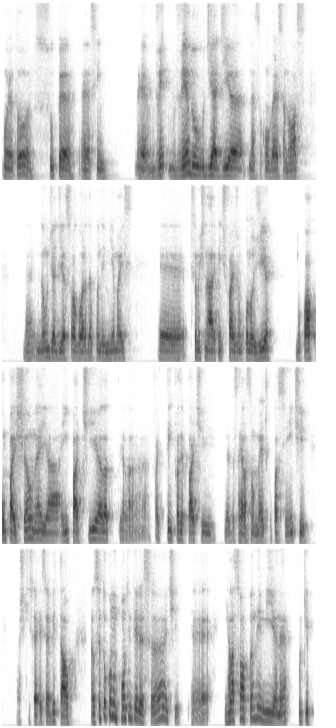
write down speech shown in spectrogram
bom, eu tô super, é, assim, é, vendo o dia a dia nessa conversa nossa, né? Não dia a dia só agora da pandemia, mas é, principalmente na área que a gente faz de oncologia, no qual a compaixão, né, e a empatia, ela, ela tem que fazer parte né, dessa relação médico-paciente. Acho que isso é, isso é vital. Você tocou num ponto interessante é, em relação à pandemia, né? Porque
